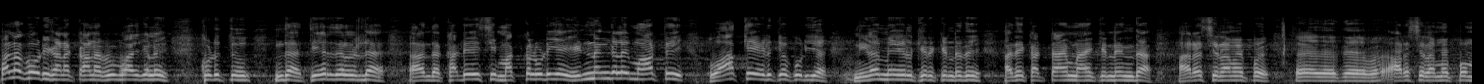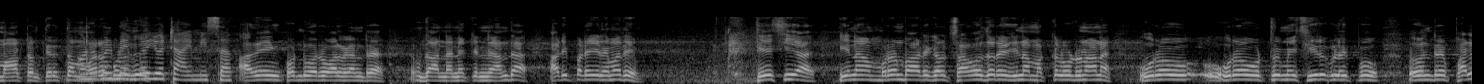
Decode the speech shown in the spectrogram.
பல கோடி கணக்கான ரூபாய்களை கொடுத்து இந்த தேர்தலில் அந்த கடைசி மக்களுடைய எண்ணங்களை மாற்றி வாக்கை எடுக்கக்கூடிய நிலைமைகளுக்கு இருக்கின்றது. அதை கட்டாயம் நாய்க்கின்ற இந்த அரசியலமைப்பு அரசியலமைப்பு மாற்றம் திருத்தம் Honorable அதையும் கொண்டு வருவார்கள் என்று தான் நினைக்கின்றேன். அந்த அடிப்படையில் எமது தேசிய இன முரண்பாடுகள் சகோதர இன மக்களுடனான உறவு உறவு ஒற்றுமை சீர்குலைப்பு என்று பல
